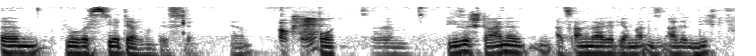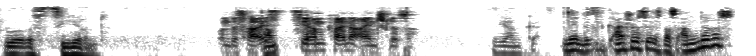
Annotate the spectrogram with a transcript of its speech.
ähm, fluoresziert er so ein bisschen. Ja. Okay. Und ähm, diese Steine als Anlagediamanten sind alle nicht fluoreszierend. Und das heißt, haben, sie haben keine Einschlüsse. Sie haben nee, Einschlüsse ist was anderes.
